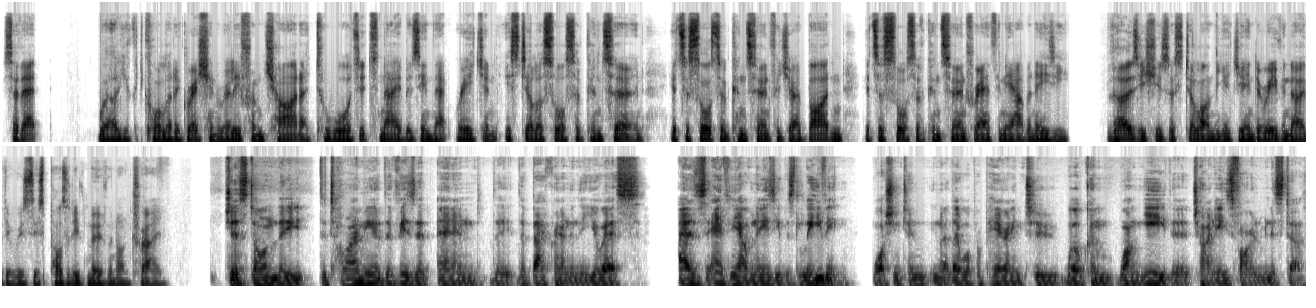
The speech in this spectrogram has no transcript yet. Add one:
So that, well, you could call it aggression really from China towards its neighbours in that region is still a source of concern. It's a source of concern for Joe Biden. It's a source of concern for Anthony Albanese. Those issues are still on the agenda, even though there is this positive movement on trade. Just on the, the timing of the visit and the, the background in the US, as Anthony Albanese was leaving Washington, you know, they were preparing to welcome Wang Yi, the Chinese foreign minister,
